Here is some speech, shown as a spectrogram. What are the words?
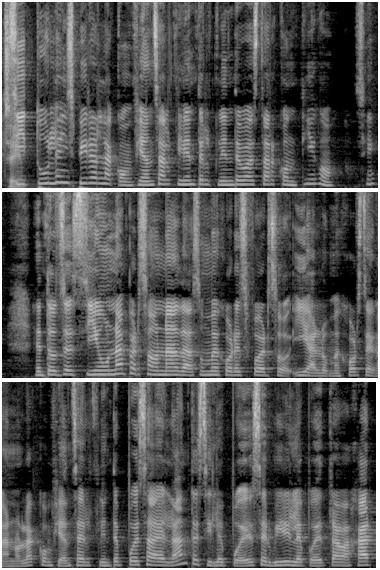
Sí. Si tú le inspiras la confianza al cliente, el cliente va a estar contigo. ¿sí? Entonces, si una persona da su mejor esfuerzo y a lo mejor se ganó la confianza del cliente, pues adelante, si le puede servir y le puede trabajar.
